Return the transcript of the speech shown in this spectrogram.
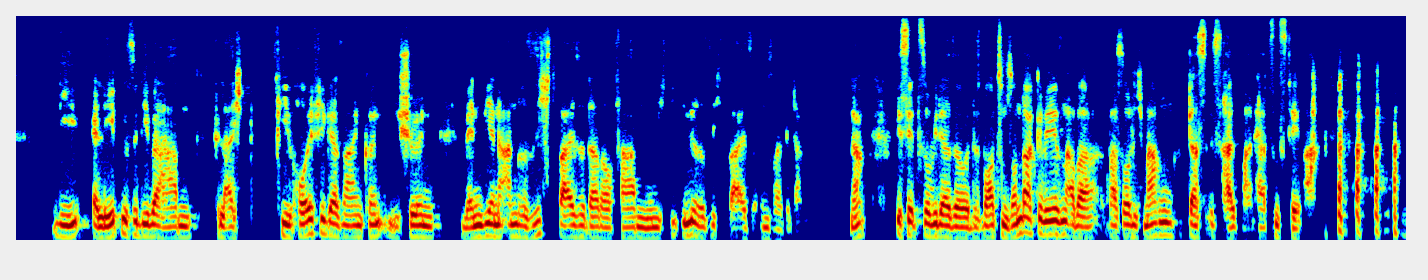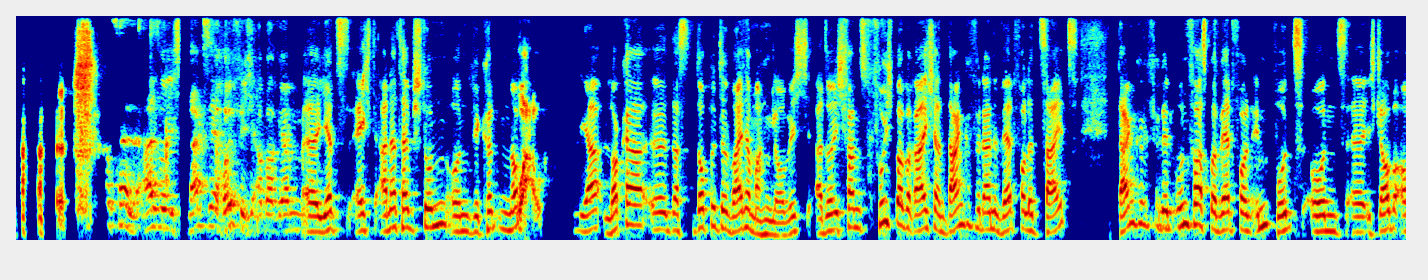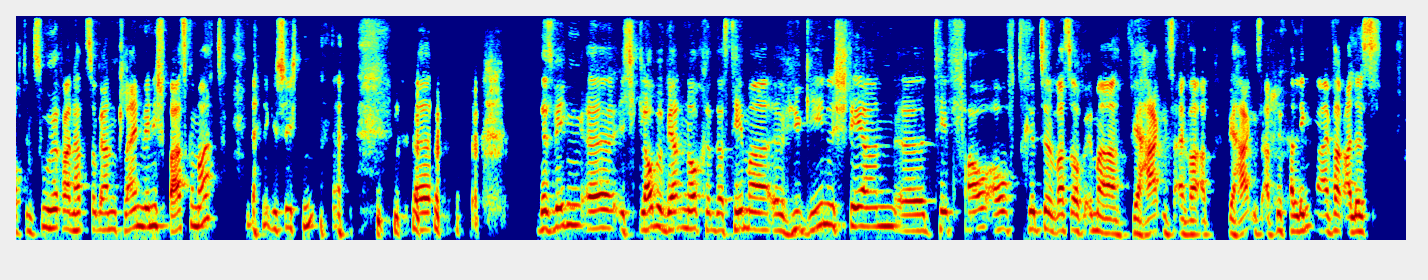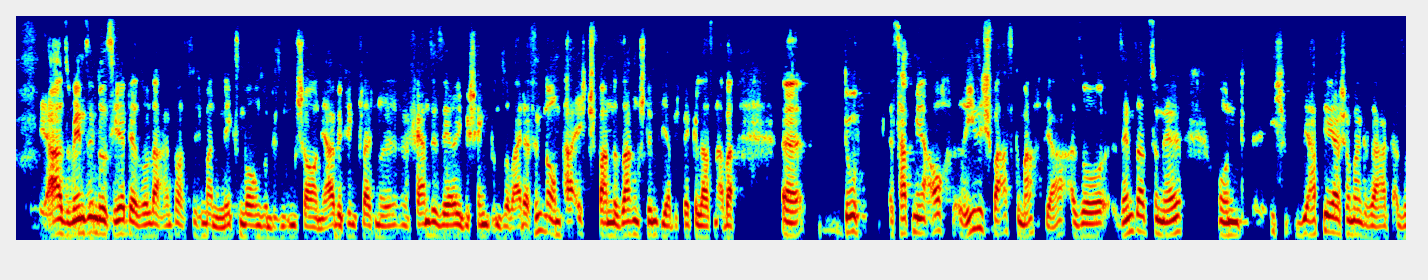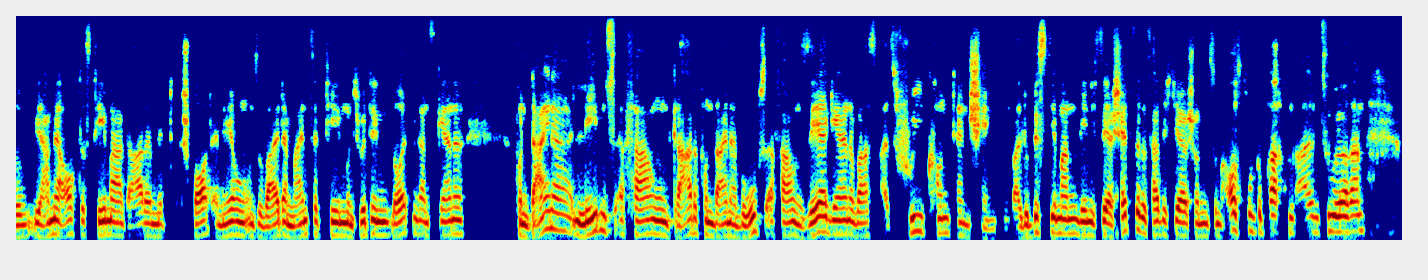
die Erlebnisse, die wir haben, vielleicht viel häufiger sein könnten, die schönen, wenn wir eine andere Sichtweise darauf haben, nämlich die innere Sichtweise unserer Gedanken. Ja, ist jetzt so wieder so das Wort zum Sonntag gewesen, aber was soll ich machen? Das ist halt mein Herzensthema. also ich sage sehr häufig, aber wir haben äh, jetzt echt anderthalb Stunden und wir könnten noch wow. ja, locker äh, das Doppelte weitermachen, glaube ich. Also ich fand es furchtbar bereichernd. Danke für deine wertvolle Zeit. Danke für den unfassbar wertvollen Input und äh, ich glaube auch den Zuhörern hat es sogar ein klein wenig Spaß gemacht, deine Geschichten. äh, deswegen, äh, ich glaube, wir hatten noch das Thema äh, Hygienestern, äh, TV-Auftritte, was auch immer. Wir haken es einfach ab. Wir haken es ab. Wir verlinken einfach alles ja, also wen es interessiert, der soll da einfach sich mal in den nächsten Wochen so ein bisschen umschauen. Ja, wir kriegen vielleicht eine Fernsehserie geschenkt und so weiter. Es sind noch ein paar echt spannende Sachen, stimmt, die habe ich weggelassen. Aber äh, du, es hat mir auch riesig Spaß gemacht, ja, also sensationell. Und ich habe dir ja schon mal gesagt, also wir haben ja auch das Thema gerade mit Sport, Ernährung und so weiter, Mindset-Themen. Und ich würde den Leuten ganz gerne von deiner Lebenserfahrung und gerade von deiner Berufserfahrung sehr gerne was als Free Content schenken, weil du bist jemand, den ich sehr schätze. Das hatte ich ja schon zum Ausdruck gebracht mit allen Zuhörern.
